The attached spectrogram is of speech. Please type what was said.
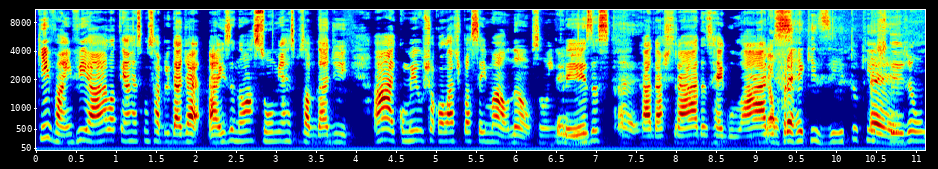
que vai enviar, ela tem a responsabilidade, a, a Isa não assume a responsabilidade de, ah, comi o chocolate passei mal. Não, são empresas é. cadastradas, regulares. É um pré-requisito que é. estejam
